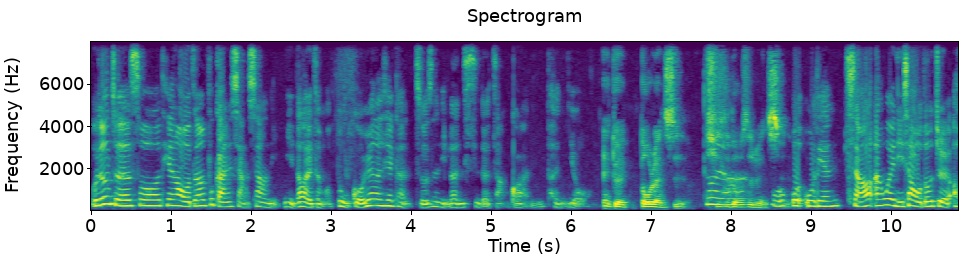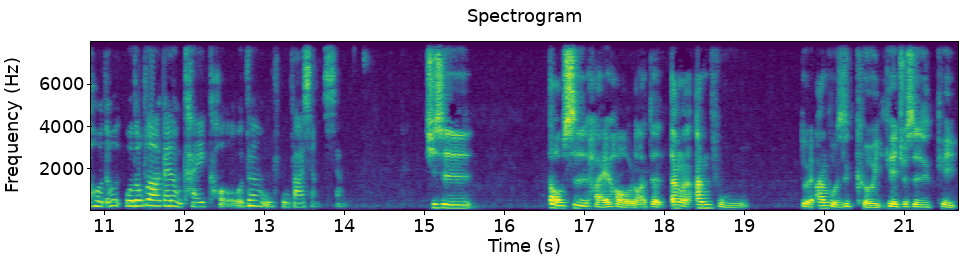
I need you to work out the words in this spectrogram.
我就觉得说，天啊，我真的不敢想象你你到底怎么度过，因为那些可能只是你认识的长官朋友，哎，对，都认识，其实都是认识。我我我连想要安慰你一下，我都觉得哦，我都我都不知道该怎么开口，我真的无无法想象。其实倒是还好啦，但当然安抚，对，安抚是可以，可以就是可以，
